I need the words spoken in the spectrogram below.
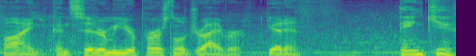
Fine. Consider me your personal driver. Get in. Thank you.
